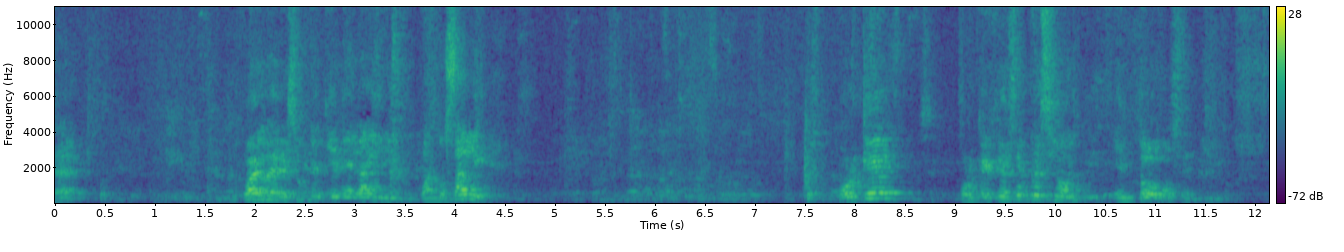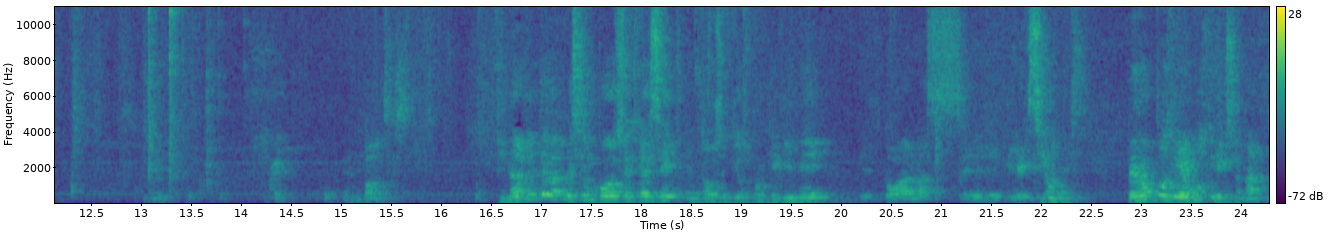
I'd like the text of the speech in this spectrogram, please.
¿Eh? ¿Cuál es la dirección que tiene el aire cuando sale? ¿Por qué? Porque ejerce presión en todos sentidos. Entonces, finalmente la presión puede se ejerce en todos sentidos porque viene de todas las eh, direcciones, pero podríamos direccionarlo.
